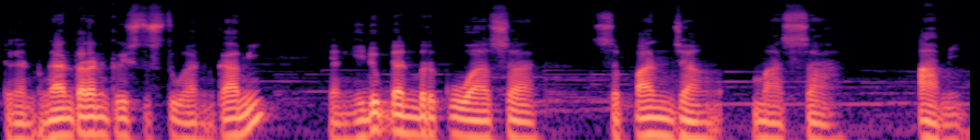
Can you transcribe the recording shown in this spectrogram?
Dengan pengantaran Kristus Tuhan kami yang hidup dan berkuasa sepanjang masa. Amin.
